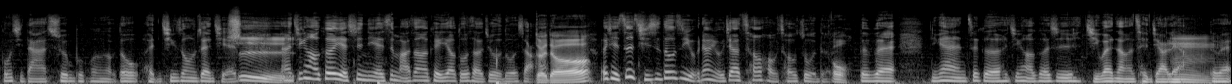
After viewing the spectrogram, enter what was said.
恭喜大家，全部朋友都很轻松的赚钱。是，那金豪科也是，你也是马上可以要多少就有多少。对的，而且这其实都是有量有价，超好操作的。哦，对不对？你看这个金豪科是几万张的成交量，嗯、对不对？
